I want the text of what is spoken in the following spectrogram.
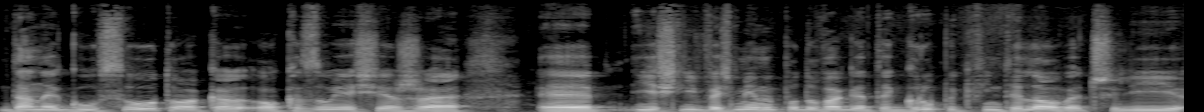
dane GUS-u, to okazuje się, że e, jeśli weźmiemy pod uwagę te grupy kwintylowe, czyli e,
